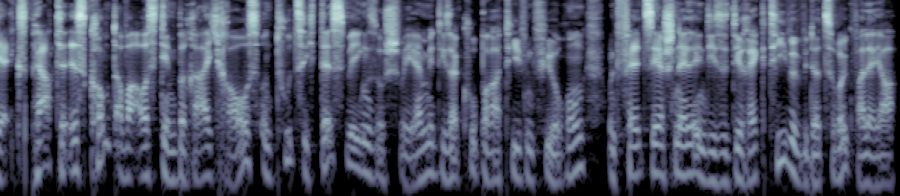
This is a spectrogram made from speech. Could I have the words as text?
der Experte ist, kommt aber aus dem Bereich raus und tut sich deswegen so schwer mit dieser kooperativen Führung und fällt sehr schnell in diese Direktive wieder zurück, weil er ja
